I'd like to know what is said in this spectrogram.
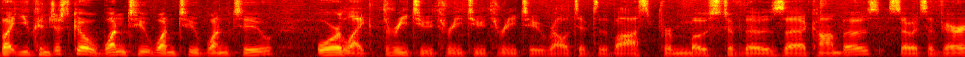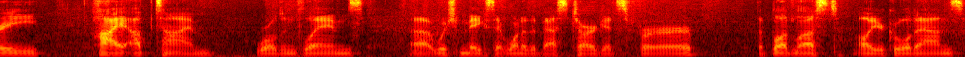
but you can just go one two one two one two or like three two three two three two relative to the boss for most of those uh, combos. So it's a very high uptime world in flames, uh, which makes it one of the best targets for the bloodlust, all your cooldowns,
